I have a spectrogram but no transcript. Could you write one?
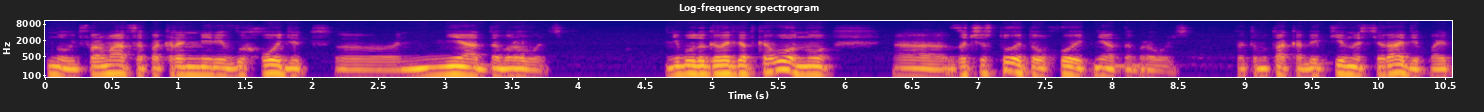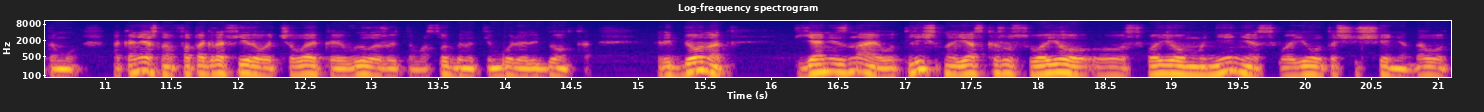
ну, информация, по крайней мере, выходит э, не от добровольцев. Не буду говорить от кого, но э, зачастую это уходит не от добровольцев. Поэтому так, объективности ради, поэтому, а, конечно, фотографировать человека и выложить, там, особенно, тем более ребенка. Ребенок, я не знаю, вот лично я скажу свое, свое мнение, свое вот ощущение, да, вот,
